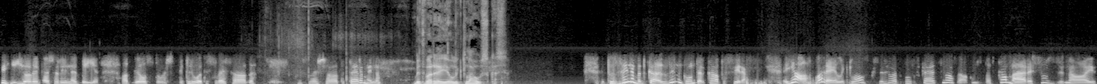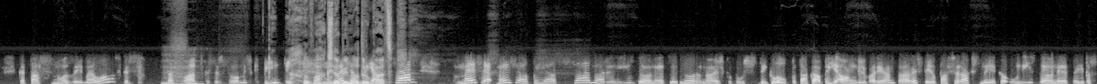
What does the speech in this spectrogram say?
jo vienkārši arī nebija atbilstoši tik ļoti svešāda, svešāda termina. Bet varēja jau likt lauskas. Tu zini, bet kā, zini, Gunter, kā tas ir? Jā, varēja likt lauskas, ir ļoti skaidrs nosaukums, bet kamēr es uzzināju, ka tas nozīmē lauskas, tas vārds, kas ir somiski pinti. Vārds jau bija nodrukāts. Bijām, Mēs, mēs jau bijām sen ar izdevniecību norunājuši, ka būs stikla upe, tā kā bija angļu variantā, restīvi paša rakstnieka un izdevniecības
